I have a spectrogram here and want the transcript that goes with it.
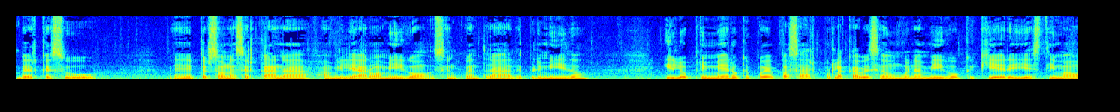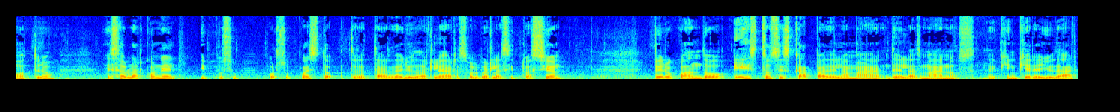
ver que su eh, persona cercana, familiar o amigo se encuentra deprimido. Y lo primero que puede pasar por la cabeza de un buen amigo que quiere y estima a otro es hablar con él y pues, por supuesto tratar de ayudarle a resolver la situación. Pero cuando esto se escapa de, de las manos de quien quiere ayudar,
